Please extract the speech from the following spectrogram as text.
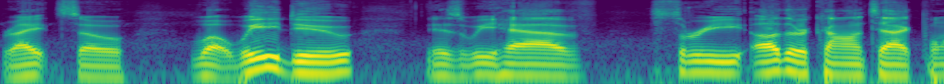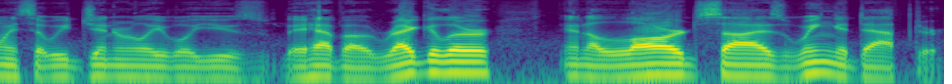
right? So what we do is we have three other contact points that we generally will use. They have a regular and a large size wing adapter.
